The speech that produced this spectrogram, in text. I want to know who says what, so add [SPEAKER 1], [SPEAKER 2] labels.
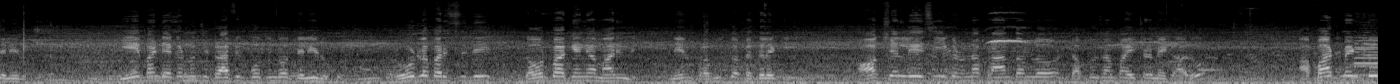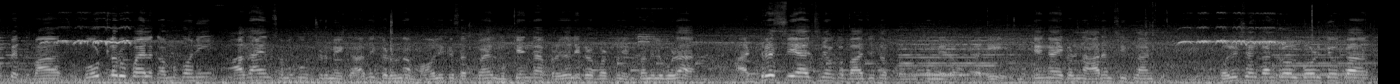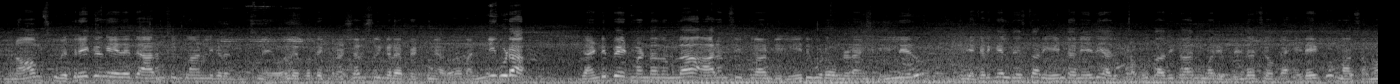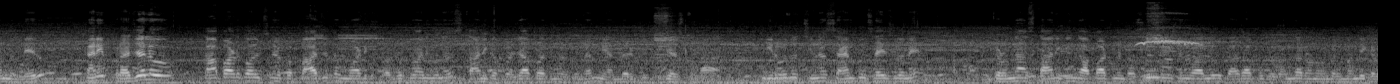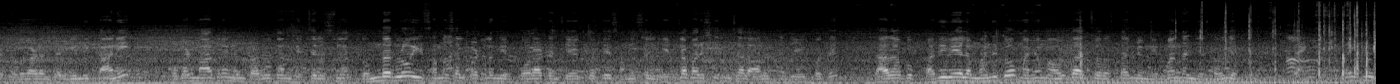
[SPEAKER 1] తెలియదు ఏ బండి ఎక్కడి నుంచి ట్రాఫిక్ పోతుందో తెలియదు రోడ్ల పరిస్థితి దౌర్భాగ్యంగా మారింది. నేను ప్రభుత్వ పెద్దలకి ఆప్షన్లు వేసి ఇక్కడ ఉన్న ప్రాంతంలో డబ్బులు సంపాదించడమే కాదు అపార్ట్మెంట్లు పెద్ద కోట్ల రూపాయలకు అమ్ముకొని ఆదాయం సమకూర్చడమే కాదు ఇక్కడ ఉన్న మౌలిక సదుపాయాలు ముఖ్యంగా ప్రజలు ఇక్కడ పడుతున్న ఇబ్బందులు కూడా అడ్రస్ చేయాల్సిన ఒక బాధ్యత ప్రభుత్వం మీద ఉంటుంది ముఖ్యంగా ఇక్కడ ఉన్న ఆర్ఎంసీ ప్లాంట్ పొల్యూషన్ కంట్రోల్ బోర్డుకి ఒక నామ్స్కి వ్యతిరేకంగా ఏదైతే ఆర్ఎంసీ ప్లాంట్లు ఇక్కడ నిలిచినాయో లేకపోతే క్రషర్స్ ఇక్కడ పెట్టినారో అవన్నీ కూడా గండిపేట మండలంలో ఆర్ఎంసీ ప్లాంట్లు ఏది కూడా ఉండడానికి వీల్లేదు. ఇది ఎక్కడికి వెళ్ళి తెస్తారు ఏంటనేది అది ప్రభుత్వ అధికారులు మరియు బిల్డర్స్ యొక్క హెడేక్ మాకు సంబంధం లేదు. కానీ ప్రజలు కాపాడుకోవాల్సిన ఒక బాధ్యత వాటికి ప్రభుత్వానికి ఉన్నది స్థానిక ప్రజాప్రతినిధులకు ఉందని మీ అందరికీ గుర్తు చేస్తున్నా. ఈరోజు చిన్న శాంపుల్ సైజులోనే ఇక్కడ ఉన్న స్థానికంగా అపార్ట్మెంట్ అసోసియేషన్ వాళ్ళు దాదాపు ఒక వంద రెండు వందల మంది ఇక్కడ జరగడం జరిగింది. కానీ ఒకటి మాత్రం నేను ప్రభుత్వానికి హెచ్చరిస్తున్నా తొందరలో ఈ సమస్యల పట్ల మీరు పోరాటం చేయకపోతే సమస్యలు ఎట్లా పరిష్కరించాలో ఆలోచన చేయకపోతే దాదాపు పదివేల మందితో మహిమ అవతార్ చౌరస్తాన్ని మేము నిర్బంధం చేస్తామని చెప్తున్నాం. Thank you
